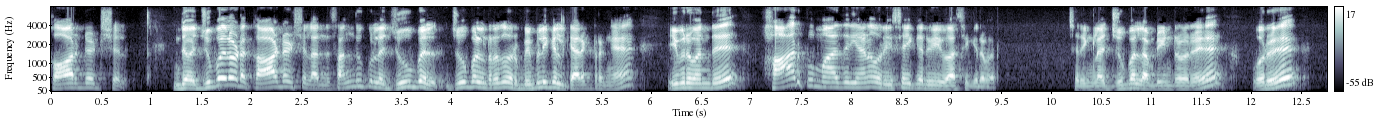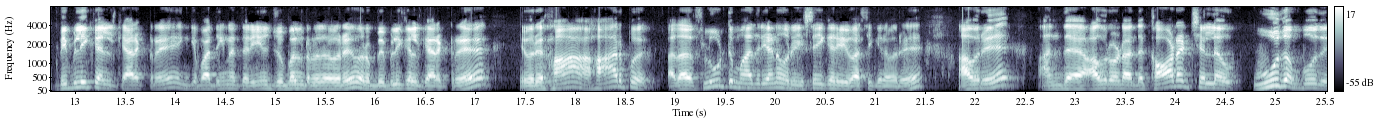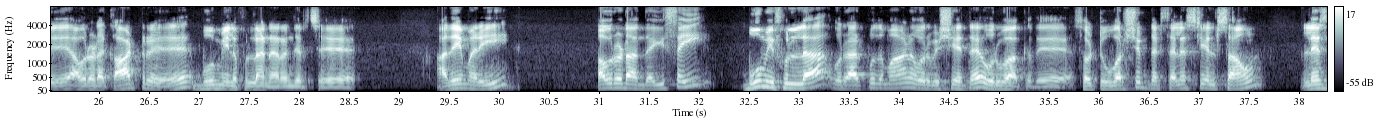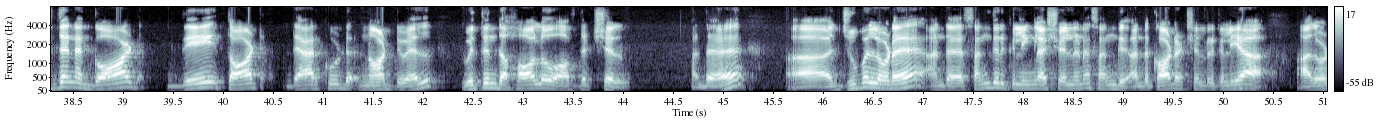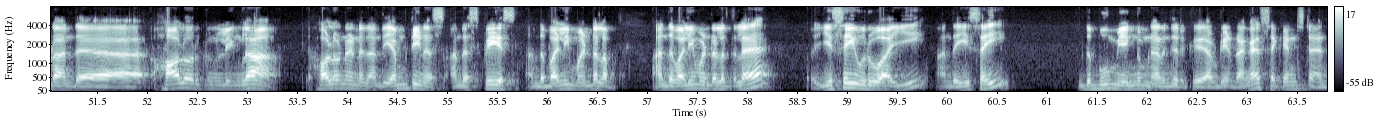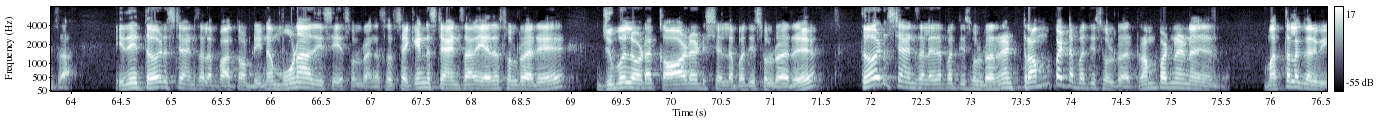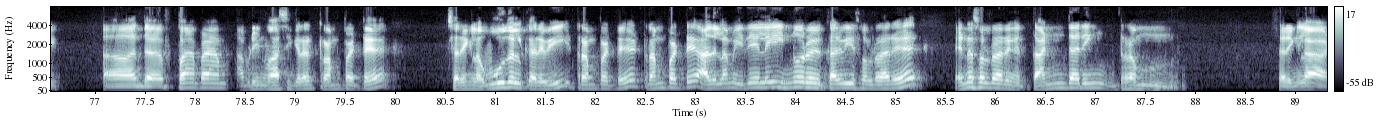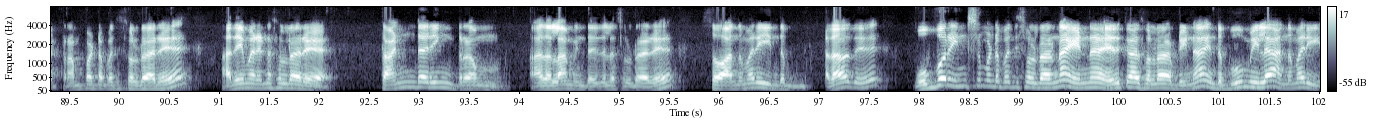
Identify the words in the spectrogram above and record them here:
கார்டட் ஷெல் இந்த ஜுபலோட கார்டட் ஷெல் அந்த சங்குக்குள்ள ஜூபல் ஜூபல்ன்றது ஒரு பிப்ளிக்கல் கேரக்டருங்க இவர் வந்து ஹார்ப்பு மாதிரியான ஒரு இசைக்கருவி வாசிக்கிறவர். சரிங்களா? ஜுபல் அப்படின்றவர் ஒரு பிப்ளிக்கல் கேரக்டரு இங்கே பார்த்தீங்கன்னா தெரியும். ஜுபல்ன்றது ஒரு பிப்ளிக்கல் கேரக்டரு இவர் ஹா ஹார்ப்பு அதாவது ஃப்ளூட்டு மாதிரியான ஒரு இசைக்கருவி வாசிக்கிறவர். அவர் அந்த அவரோட அந்த காடட் செல்ல ஊதும் போது அவரோட காற்று பூமியில் ஃபுல்லாக நிறைஞ்சிருச்சு. அதே மாதிரி அவரோட அந்த இசை பூமி ஃபுல்லாக ஒரு அற்புதமான ஒரு விஷயத்தை உருவாக்குது. So to worship that celestial sound less than a god they thought there could not dwell within the hollow of the shell அந்த ஜுபலோட அந்த சங்கு இருக்கு இல்லைங்களா? ஷெல்லுன்னா சங்கு. அந்த கார்டட் ஷெல் இருக்கு இல்லையா? அதோட அந்த ஹாலோ இருக்குங்க இல்லைங்களா? ஹாலோன்னு என்னது? அந்த எம்டினஸ் அந்த ஸ்பேஸ் அந்த வளிமண்டலம். அந்த வளிமண்டலத்தில் இசை உருவாகி அந்த இசை இந்த பூமி எங்கும் நிறைஞ்சிருக்கு அப்படின்றாங்க செகண்ட் ஸ்டான்ஸா இதே தேர்ட் ஸ்டாண்ட்ஸில் பார்த்தோம் அப்படின்னா மூணாவது இசையை சொல்கிறாங்க ஸோ செகண்ட் ஸ்டாண்ட்ஸால் எதை சொல்கிறாரு ஜுபலோட கார்டட் ஷெல்லை பற்றி சொல்கிறாரு தேர்ட் ஸ்டான்ஸால எதை பற்றி சொல்கிறாருன்னா ட்ரம்பட்டை பற்றி சொல்கிறார் ட்ரம்பட்னா என்ன? மத்தள கருவி. அந்த இந்த பேம் பேம் அப்படின்னு வாசிக்கிற ட்ரம்பட்டு சரிங்களா? ஊதல் கருவி ட்ரம்பட்டு ட்ரம்பட்டு அது இல்லாமல் இதேலேயே இன்னொரு கருவி சொல்கிறாரு என்ன சொல்கிறாருங்க தண்டரிங் ட்ரம் சரிங்களா? ட்ரம்பட்டை பற்றி சொல்கிறாரு அதே மாதிரி என்ன சொல்கிறாரு தண்டரிங் ட்ரம் அதெல்லாம் இந்த இதில் சொல்கிறாரு ஸோ அந்த மாதிரி இந்த அதாவது ஒவ்வொரு இன்ஸ்ட்ருமெண்ட்டை பற்றி சொல்கிறாருன்னா என்ன எதுக்காக சொல்கிறார் அப்படின்னா இந்த பூமியில் அந்த மாதிரி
